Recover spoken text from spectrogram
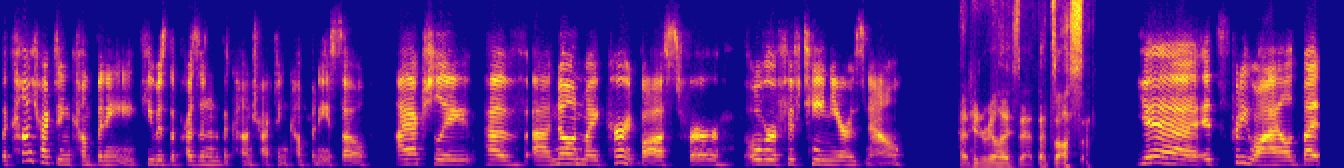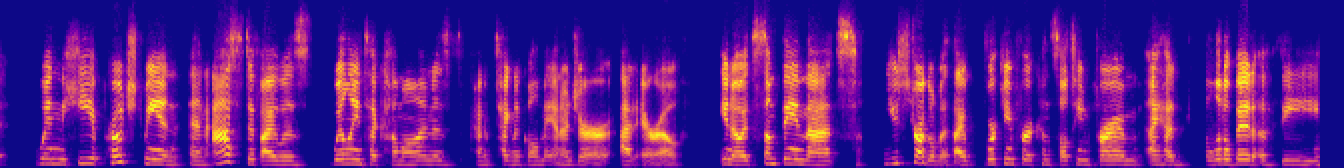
the contracting company, he was the president of the contracting company. So I actually have uh, known my current boss for over 15 years now. I didn't realize that. That's awesome. Yeah, it's pretty wild. But when he approached me and, and asked if I was willing to come on as kind of technical manager at Aero, you know, it's something that you struggled with. I working for a consulting firm, I had a little bit of the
